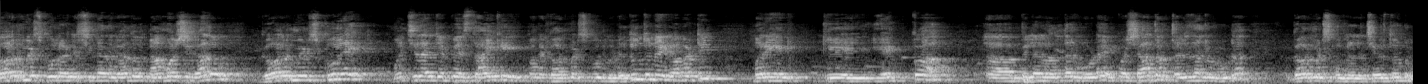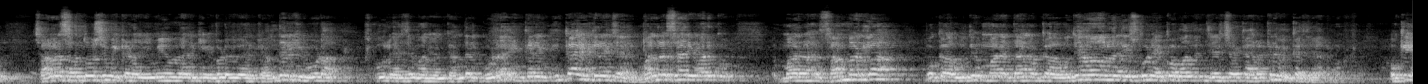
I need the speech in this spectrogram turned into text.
గవర్నమెంట్ స్కూల్ అంటే చిన్నది కాదు నామోషి కాదు. గవర్నమెంట్ స్కూలే మంచిదని చెప్పే స్థాయికి మన గవర్నమెంట్ స్కూల్ కూడా ఎదుగుతున్నాయి కాబట్టి మరి ఎక్కువ పిల్లలందరూ కూడా ఎక్కువ శాతం తల్లిదండ్రులు కూడా గవర్నమెంట్ స్కూళ్ళలో చేరుతుండ్రు. చాలా సంతోషం ఇక్కడ ఎంఏఓ గారికి ఎంపీడీ గారికి అందరికీ కూడా స్కూల్ యాజమాన్యానికి అందరికి కూడా ఎంకరేజ్ ఇంకా ఎంకరేజ్ చేయాలి. మళ్ళీసారి వరకు మన సమ్మర్లో ఒక ఉదయం మన దాని ఒక ఉద్యమంలో తీసుకొని ఎక్కువ మందిని చేసే కార్యక్రమం ఇంకా చేయాలి ఓకే?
